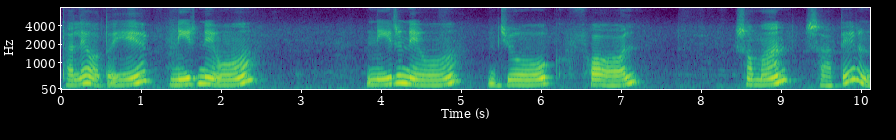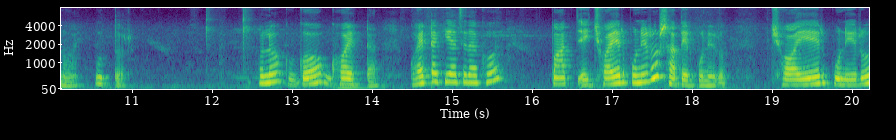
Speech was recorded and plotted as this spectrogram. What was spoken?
তাহলে অতএব নির্ণেয় নির্ণেয় যোগ ফল সমান সাতের নয়। উত্তর হলো গ, ঘয়েরটা। ঘয়েরটা কি আছে দেখো? পাঁচ, এই ছয়ের পনেরো, সাতের পনেরো। ছয়ের পনেরো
